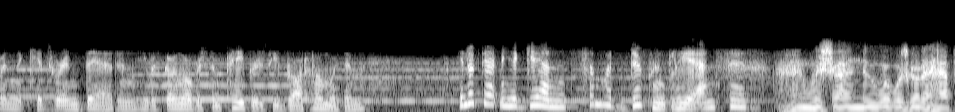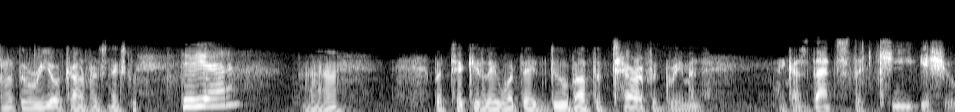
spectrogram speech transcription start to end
when the kids were in bed and he was going over some papers he'd brought home with him, he looked at me again somewhat differently and said, I wish I knew what was going to happen at the Rio conference next week. Do you, Adam? Uh huh. Particularly what they'd do about the tariff agreement. Because that's the key issue.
